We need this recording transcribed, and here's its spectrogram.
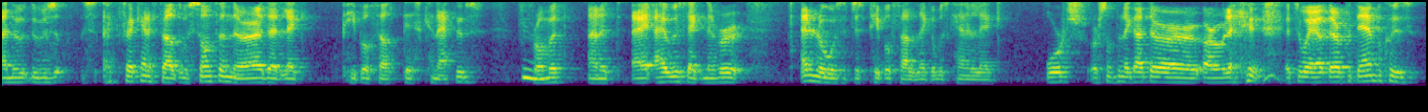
and there, there was I kind of felt there was something there that like people felt disconnected from mm. it. And it I, I was like never I don't know was it just people felt like it was kind of like orch or something like that there? Or, or like it's a way out there. But then because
